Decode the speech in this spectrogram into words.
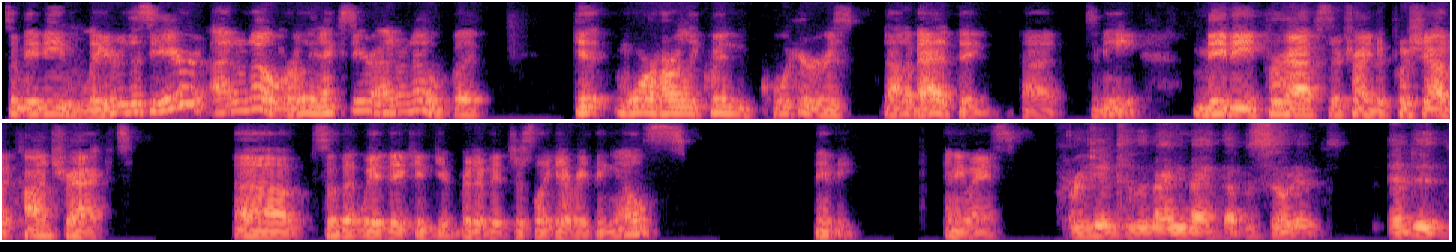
So maybe later this year. I don't know. Early next year. I don't know. But get more Harley Quinn quicker is not a bad thing uh, to me. Maybe perhaps they're trying to push out a contract uh, so that way they can get rid of it just like everything else. Maybe. Anyways, Or get to the 99th episode and end it.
